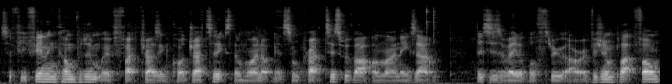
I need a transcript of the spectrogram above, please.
So if you're feeling confident with factorising quadratics, then why not get some practice with our online exam? This is available through our revision platform,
